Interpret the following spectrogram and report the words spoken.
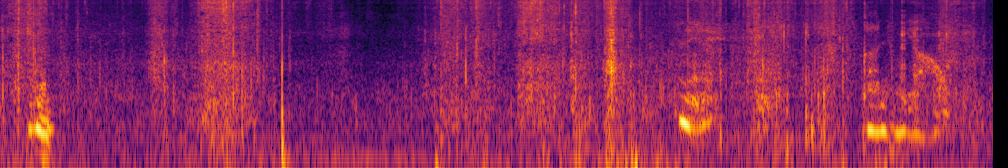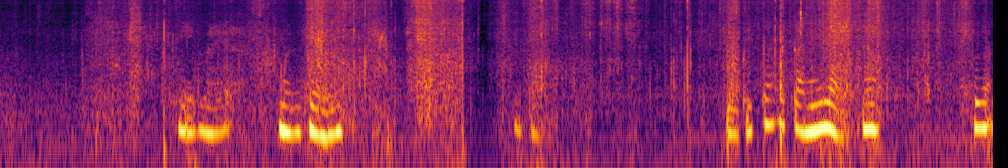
ๆเพื่อนการยาวๆ มีไหม เหมือนเห็นนี่จ้ะอยู่ใกล้ๆกัน เพื่อน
